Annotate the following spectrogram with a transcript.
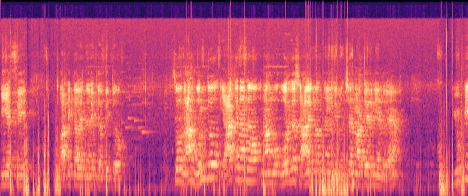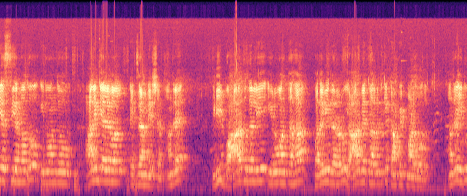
ಡಿ ಎಸ್ ಸಿ. ಭಾರತಿ ಕಾಲೇಜಿನಲ್ಲಿ ಕಲಿತಿದ್ದು. ಸೊ ನಾನು ಒಂದು, ಯಾಕೆ ನಾನು ನಾನು ಓದಿದ ಶಾಲೆಗಳನ್ನು ಇಲ್ಲಿ ಮೆನ್ಷನ್ ಮಾಡ್ತಾ ಇದ್ದೀನಿ ಅಂದರೆ ಯು ಪಿ ಎಸ್ ಸಿ ಅನ್ನೋದು ಇದು ಒಂದು ಆಲ್ ಇಂಡಿಯಾ ಲೆವೆಲ್ ಎಕ್ಸಾಮಿನೇಷನ್ ಅಂದರೆ, ಇಡೀ ಭಾರತದಲ್ಲಿ ಇರುವಂತಹ ಪದವೀಧರರು ಯಾರು ಬೇಕಾದ್ರೂ ಇದಕ್ಕೆ ಕಾಂಪೀಟ್ ಮಾಡ್ಬೋದು. ಅಂದರೆ, ಇದು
